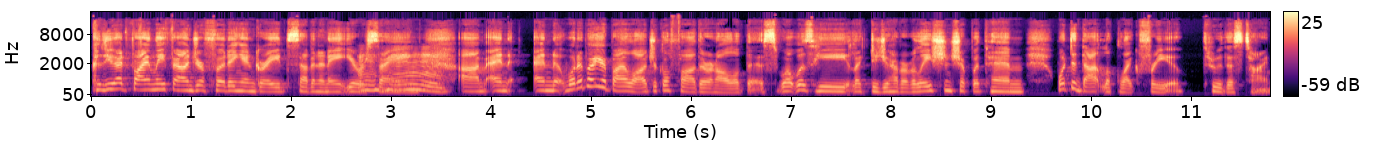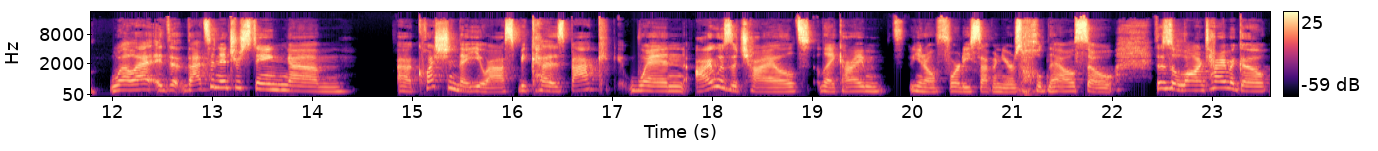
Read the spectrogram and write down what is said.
because you had finally found your footing in grade seven and eight. You were mm-hmm. saying, um, and and what about your biological father and all of this? What was he like? Did you have a relationship with him? What did that look like for you through this time? Well, that's an interesting um, uh, question that you asked because back when I was a child, like I'm, you know, 47 years old now, so this is a long time ago.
